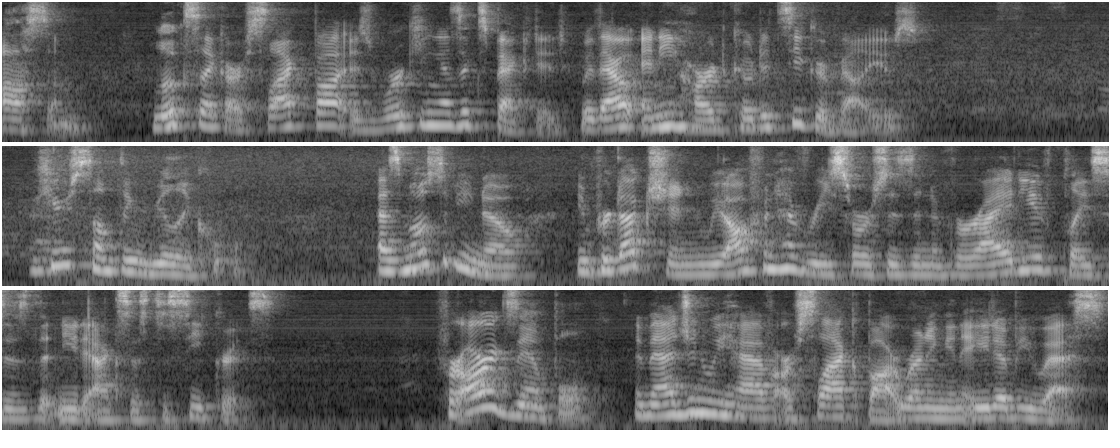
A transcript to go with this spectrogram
Awesome. Looks like our Slack bot is working as expected without any hard coded secret values. Here's something really cool. As most of you know, in production, we often have resources in a variety of places that need access to secrets. For our example, imagine we have our Slack bot running in AWS,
